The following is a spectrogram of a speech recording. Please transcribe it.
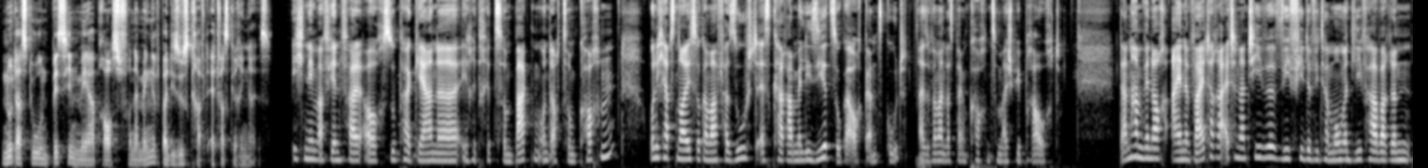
nur dass du ein bisschen mehr brauchst von der Menge, weil die Süßkraft etwas geringer ist. Ich nehme auf jeden Fall auch super gerne Erythrit zum Backen und auch zum Kochen. Und ich habe es neulich sogar mal versucht, es karamellisiert sogar auch ganz gut. Also wenn man das beim Kochen zum Beispiel braucht. Dann haben wir noch eine weitere Alternative, wie viele Vitamoment-Liebhaberinnen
